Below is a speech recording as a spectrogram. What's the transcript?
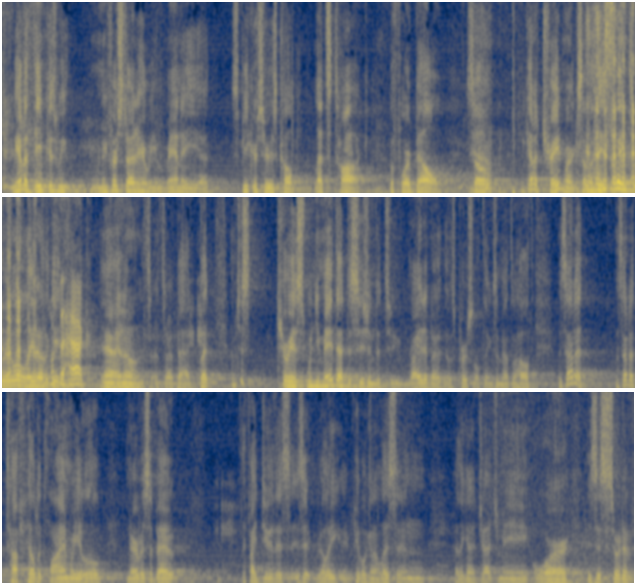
we have a theme because we, when we first started here, we ran a uh, speaker series called "Let's Talk" before Bell. So yeah. We got to trademark some of these things. We're a little late out of the what gate. What the heck? Yeah, I know it's, it's our bad. But I'm just curious when you made that decision to, to write about those personal things and mental health. Was that a was that a tough hill to climb? Were you a little nervous about if I do this, is it really are people going to listen? Are they going to judge me? Or is this sort of,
